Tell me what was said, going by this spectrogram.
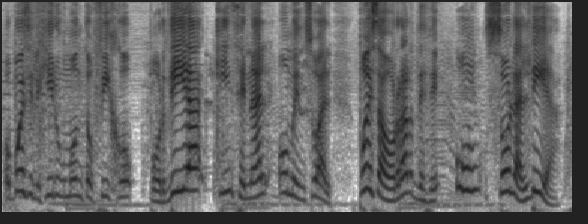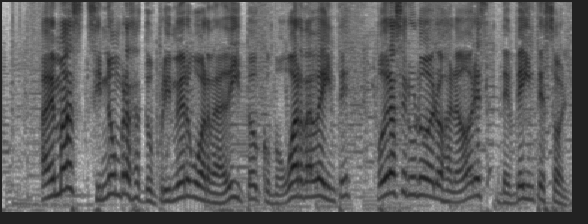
o puedes elegir un monto fijo por día, quincenal o mensual. Puedes ahorrar desde un sol al día. Además, si nombras a tu primer guardadito como Guarda 20, podrás ser uno de los ganadores de 20 soles.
